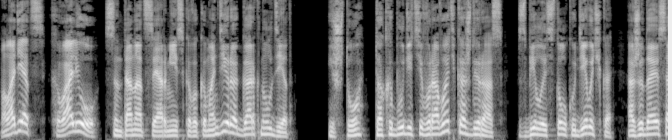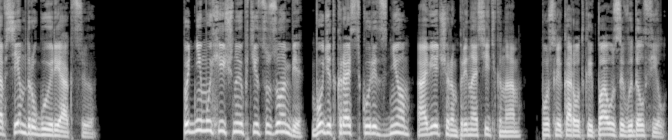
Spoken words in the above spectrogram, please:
«Молодец, хвалю!» С интонацией армейского командира гаркнул дед. «И что, так и будете воровать каждый раз?» Сбилась с толку девочка, ожидая совсем другую реакцию. «Подниму хищную птицу-зомби, будет красть куриц днем, а вечером приносить к нам», после короткой паузы выдал Фил.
